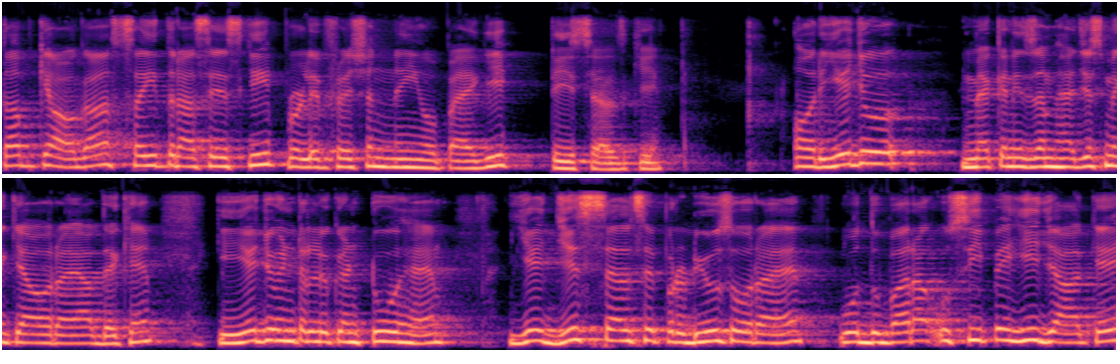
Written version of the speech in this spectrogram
तब क्या होगा? सही तरह से इसकी प्रोलिफ्रेशन नहीं हो पाएगी टी सेल्स की। और ये जो मैकेनिज़्म है, जिसमें क्या हो रहा है, आप देखें कि ये जो इंटरल्यूकन टू है, ये जिस सेल से प्रोड्यूस हो रहा है, वो दोबारा उसी पे ही जाके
